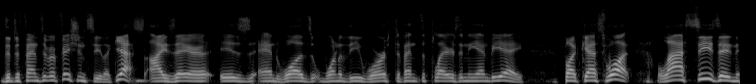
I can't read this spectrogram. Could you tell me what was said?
The defensive efficiency, like, yes, Isaiah is and was one of the worst defensive players in the NBA. But guess what? Last season,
